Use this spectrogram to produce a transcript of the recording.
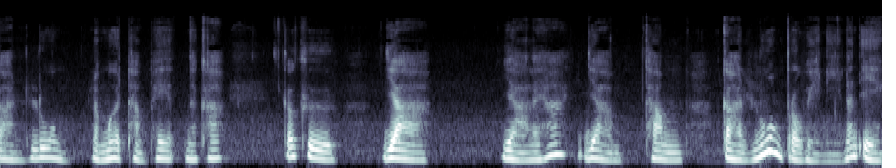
การล่วงละเมิดทางเพศนะคะ ก็คืออย่าอย่าอะไรฮะ อย่าทำการล่วงประเวณีนั่นเอง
